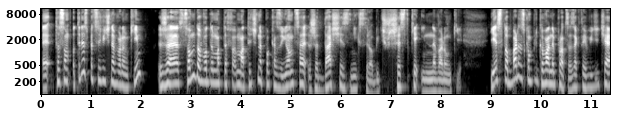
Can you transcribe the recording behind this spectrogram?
E, to są o tyle specyficzne warunki, że są dowody matematyczne pokazujące, że da się z nich zrobić wszystkie inne warunki. Jest to bardzo skomplikowany proces. Jak tutaj widzicie,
